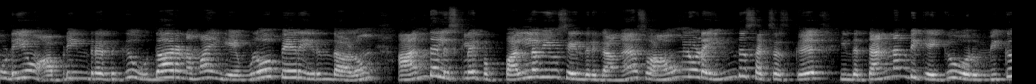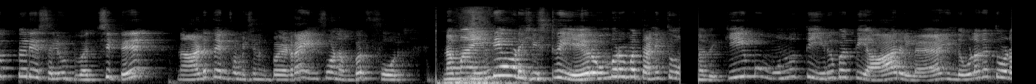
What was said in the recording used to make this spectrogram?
முடியும் அப்படின்றதுக்கு உதாரணமா இங்க எவ்வளோ பேர் இருந்தாலும் அந்த லிஸ்ட்ல இப்ப பல்லவியும் சேர்ந்திருக்காங்க. ஸோ அவங்களோட இந்த சக்சஸ்க்கு இந்த தன்னம்பிக்கைக்கு ஒரு மிகப்பெரிய சல்யூட் வச்சுட்டு நான் அடுத்த இன்ஃபர்மேஷனுக்கு போயிடுறேன். இன்ஃபோ நம்பர் ஃபோர் நம்ம இந்தியாவோட ஹிஸ்டரியே ரொம்ப ரொம்ப தனித்துவமானது. கிமு முன்னூத்தி இருபத்தி ஆறுல இந்த உலகத்தோட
